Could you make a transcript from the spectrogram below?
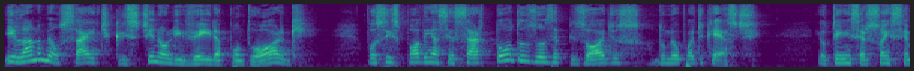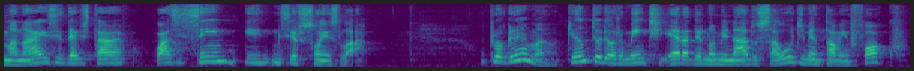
E lá no meu site cristinaoliveira.org, vocês podem acessar todos os episódios do meu podcast. Eu tenho inserções semanais e deve estar quase 100 inserções lá. O programa, que anteriormente era denominado Saúde Mental em Foco,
